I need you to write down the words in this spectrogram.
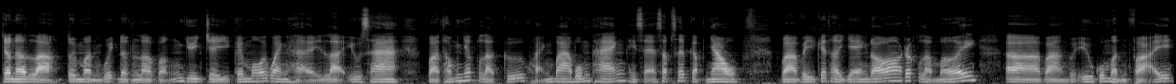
Cho nên là tụi mình quyết định là vẫn duy trì cái mối quan hệ là yêu xa và thống nhất là cứ khoảng 3 4 tháng thì sẽ sắp xếp gặp nhau. Và vì cái thời gian đó rất là mới à, và người yêu của mình phải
